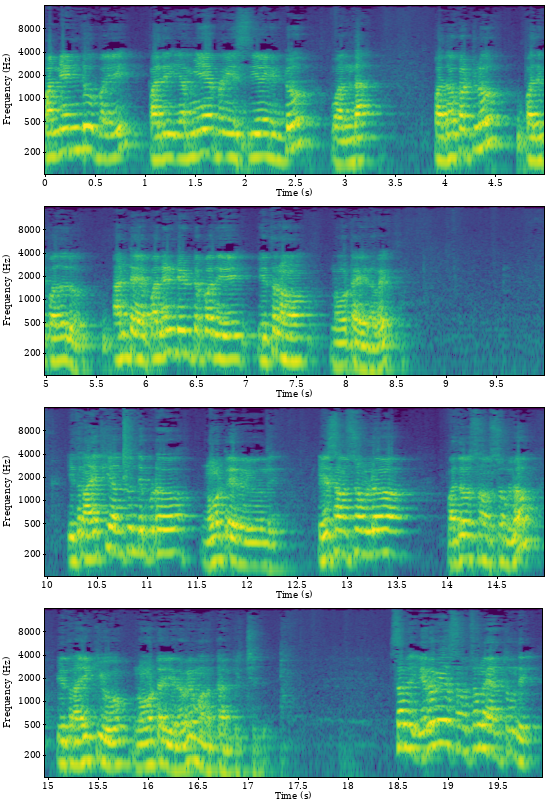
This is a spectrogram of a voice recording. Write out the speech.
పన్నెండు బై పది ఎంఏ బై సిఏ ఇంటూ వంద. పదొకట్లు పది పదులు. అంటే పన్నెండు ఇంటూ పది ఇతను నూట ఇరవై. ఇతను ఐక్యూ ఎంత ఉంది ఇప్పుడు? నూట ఇరవై ఉంది. ఏ సంవత్సరంలో? పదవ సంవత్సరంలో ఇతను ఐక్యూ నూట ఇరవై మనకు కనిపించింది. సరే ఇరవై సంవత్సరంలో ఎంత ఉంది?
